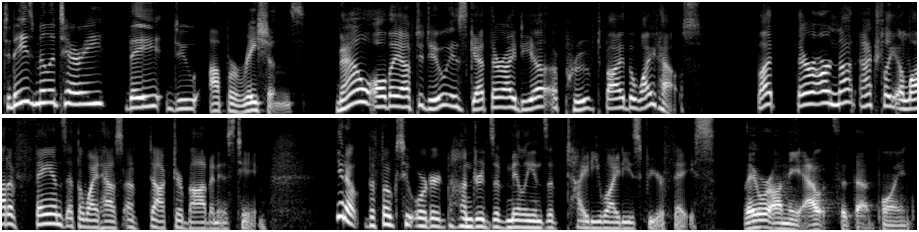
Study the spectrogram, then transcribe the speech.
Today's military, they do operations. Now all they have to do is get their idea approved by the White House. But there are not actually a lot of fans at the White House of Dr. Bob and his team. You know, the folks who ordered hundreds of millions of tidy whities for your face. They were on the outs at that point.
